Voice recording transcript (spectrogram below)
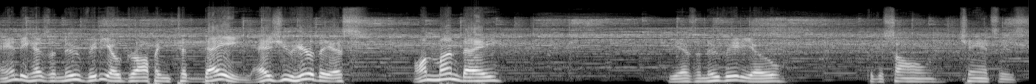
And he has a new video dropping today. As you hear this, on Monday, he has a new video for the song Chances.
